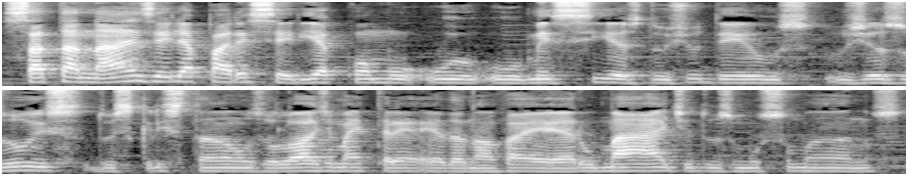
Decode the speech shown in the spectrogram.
Satanás ele apareceria como o, o, Messias dos judeus, o Jesus dos cristãos, o Lorde Maitreya da nova era, o Mahdi dos muçulmanos.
